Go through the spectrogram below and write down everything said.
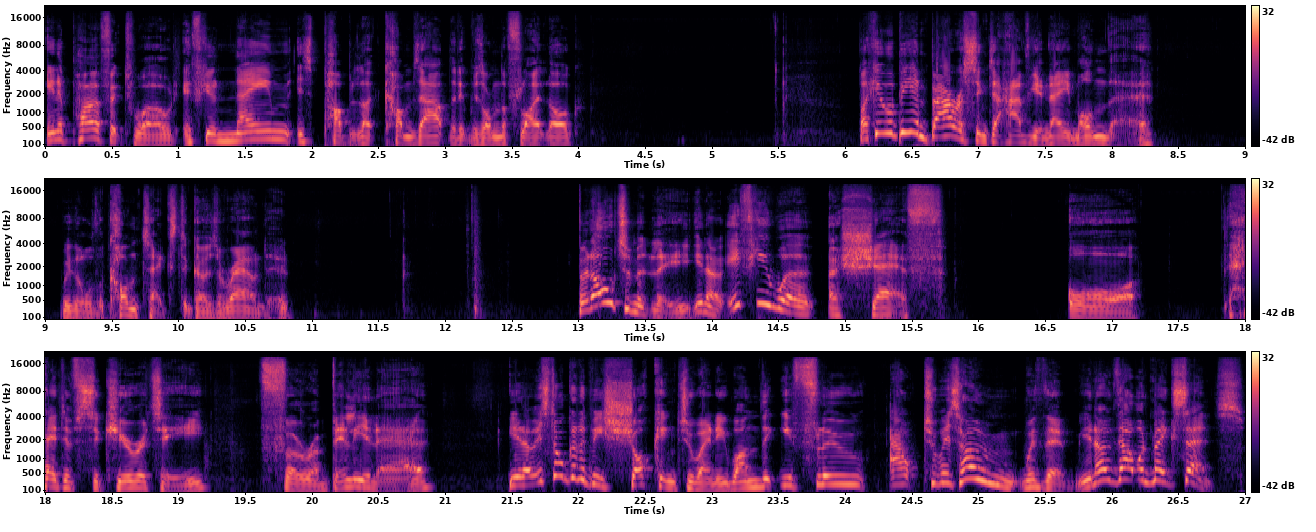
in a perfect world, if your name is public, comes out that it was on the flight log, like it would be embarrassing to have your name on there with all the context that goes around it. But ultimately, you know, if you were a chef or head of security for a billionaire, you know, it's not going to be shocking to anyone that you flew out to his home with him. You know, that would make sense.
